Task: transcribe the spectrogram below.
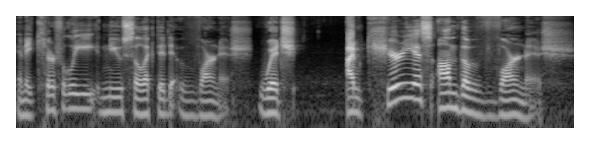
and a carefully new selected varnish, which I'm curious on the varnish.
